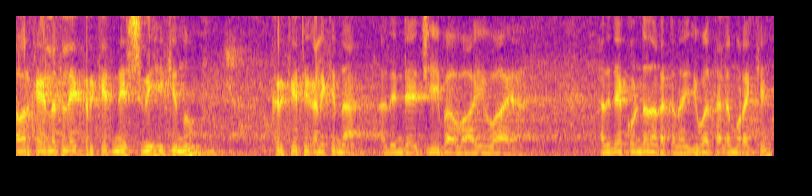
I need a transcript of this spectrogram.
അവർ കേരളത്തിലെ ക്രിക്കറ്റിനെ സ്നേഹിക്കുന്നു. ക്രിക്കറ്റ് കളിക്കുന്ന അതിന്റെ ജീവവായുവായ അതിനെ കൊണ്ട് നടക്കുന്ന യുവതലമുറയ്ക്ക്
